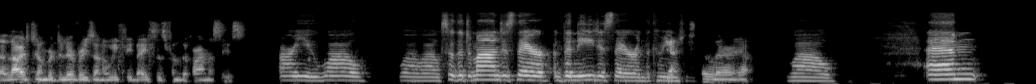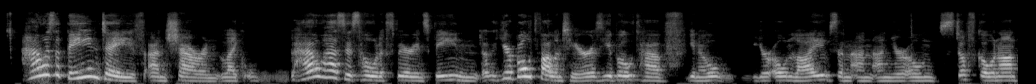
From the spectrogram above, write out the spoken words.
a large number of deliveries on a weekly basis from the pharmacies. Are you? Wow. Wow, wow. So the demand is there and the need is there in the community. Yeah, still there, yeah. Wow. Um, how has it been, Dave and Sharon? Like, how has this whole experience been? You're both volunteers. You both have, you know, your own lives and, and, and your own stuff going on.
